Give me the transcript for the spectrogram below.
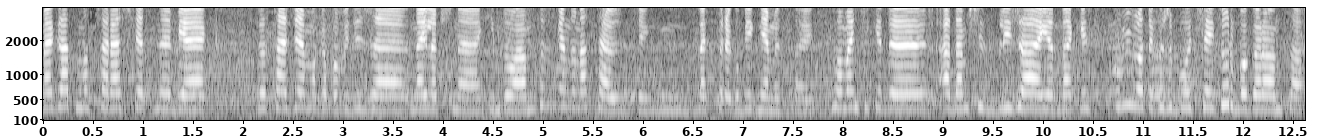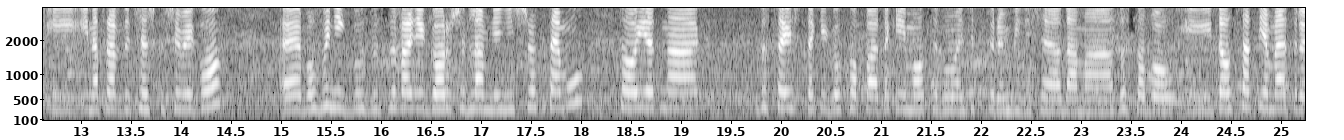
mega atmosfera, świetny bieg. W zasadzie mogę powiedzieć, że najlepszy na jakim byłam, ze względu na cel, dla którego biegniemy tutaj. W momencie, kiedy Adam się zbliża, jednak jest, pomimo tego, że było dzisiaj turbo gorąco i, i naprawdę ciężko się biegło, e, bo wynik był zdecydowanie gorszy dla mnie niż rok temu, to jednak dostaje się takiego kopa, takiej mocy w momencie, w którym widzi się Adama za sobą i te ostatnie metry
